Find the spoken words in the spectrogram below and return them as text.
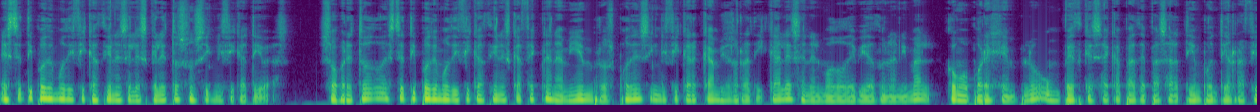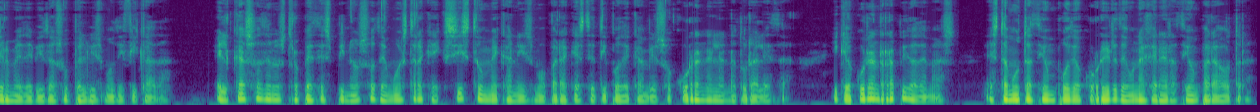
Este tipo de modificaciones del esqueleto son significativas. Sobre todo este tipo de modificaciones que afectan a miembros pueden significar cambios radicales en el modo de vida de un animal, como por ejemplo un pez que sea capaz de pasar tiempo en tierra firme debido a su pelvis modificada. El caso de nuestro pez espinoso demuestra que existe un mecanismo para que este tipo de cambios ocurran en la naturaleza, y que ocurran rápido además. Esta mutación puede ocurrir de una generación para otra.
